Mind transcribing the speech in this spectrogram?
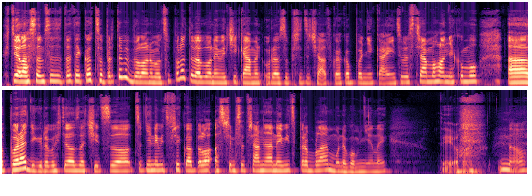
chtěla jsem se zeptat, jako co pro tebe bylo, nebo co podle tebe bylo největší kámen úrazu při začátku jako podnikání, co bys třeba mohla někomu uh, poradit, kdo by chtěl začít, co, co tě nejvíc překvapilo a s čím se třeba měla nejvíc problémů nebo měli. Ty jo. No.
